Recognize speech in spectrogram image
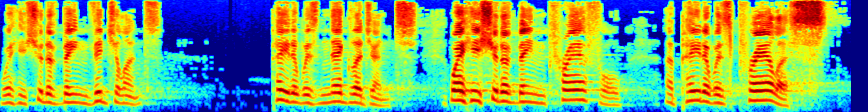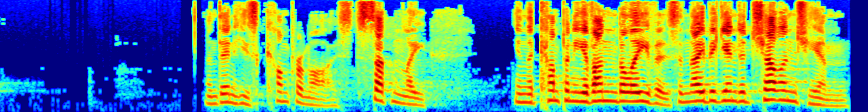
Where he should have been vigilant, Peter was negligent. Where he should have been prayerful, uh, Peter was prayerless. And then he's compromised suddenly in the company of unbelievers, and they begin to challenge him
